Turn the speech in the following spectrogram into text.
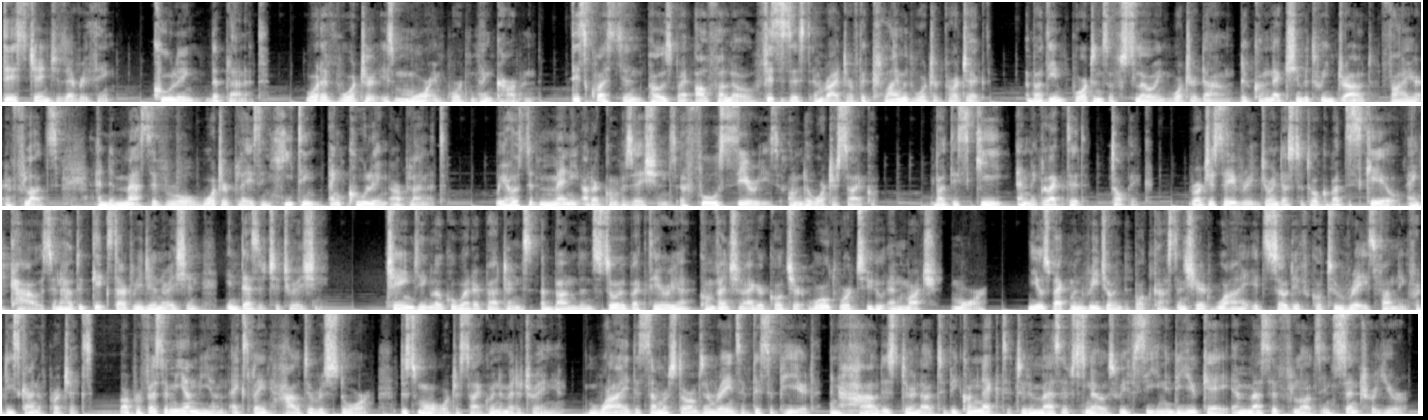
This changes everything cooling the planet. What if water is more important than carbon? This question, posed by Alpha Lo, physicist and writer of the Climate Water Project, about the importance of slowing water down, the connection between drought, fire, and floods, and the massive role water plays in heating and cooling our planet. We hosted many other conversations, a full series on the water cycle, about this key and neglected topic. Rodger Savory joined us to talk about the scale and cows and how to kickstart regeneration in desert situations changing local weather patterns, abundance, soil bacteria, conventional agriculture, World War II, and much more. Neal Spackman rejoined the podcast and shared why it's so difficult to raise funding for these kind of projects, while Professor Millán Millán explained how to restore the small water cycle in the Mediterranean, why the summer storms and rains have disappeared, and how this turned out to be connected to the massive snows we've seen in the UK and massive floods in Central Europe.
